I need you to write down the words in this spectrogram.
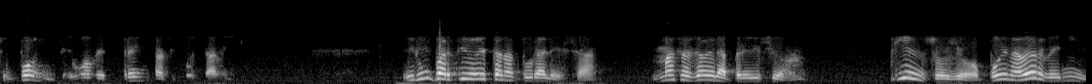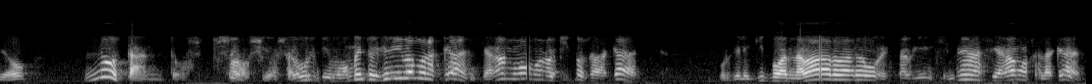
suponte, vos de 30 a 50.000. En un partido de esta naturaleza, más allá de la previsión, pienso yo, pueden haber venido no tantos socios al último momento y dicen, vamos a la cancha, vamos, vamos los chicos a la cancha, porque el equipo anda bárbaro, está bien gimnasia, vamos a la cancha.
